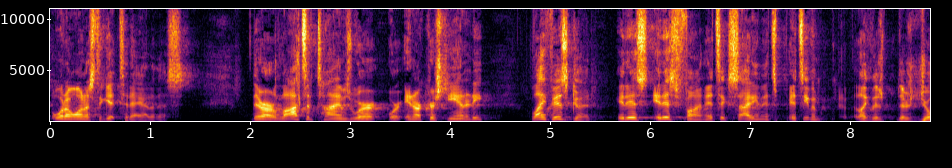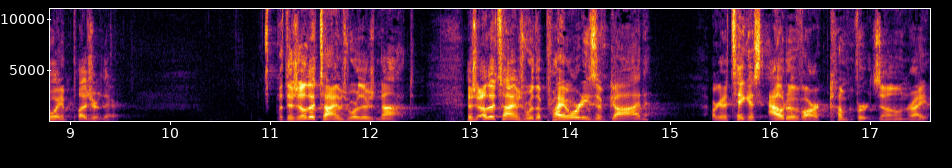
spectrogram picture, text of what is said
what I want us to get today out of this. There are lots of times where, where in our Christianity, life is good. It is, it is fun. It's exciting. It's, it's even like there's, there's joy and pleasure there. But there's other times where there's not. There's other times where the priorities of God are going to take us out of our comfort zone, right?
